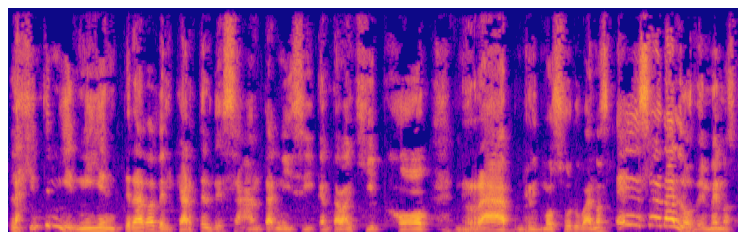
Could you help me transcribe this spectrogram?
la gente ni, ni, enterada del cártel de Santa, ni si cantaban hip hop, rap, ritmos urbanos, eso era lo de menos.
